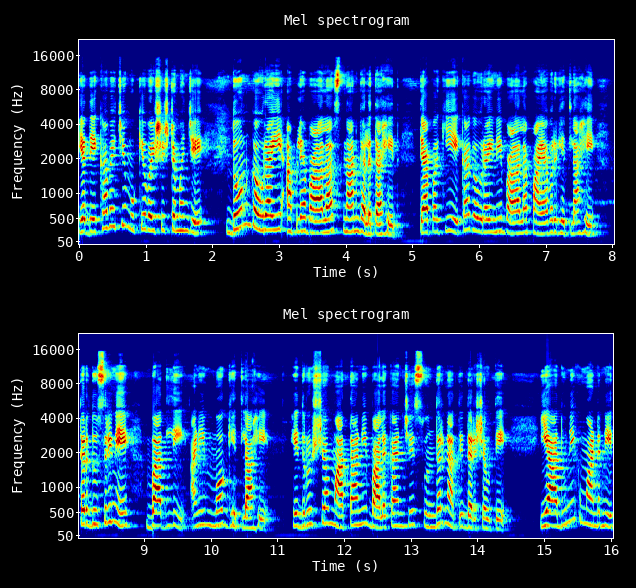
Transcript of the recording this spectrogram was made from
या देखाव्याचे मुख्य वैशिष्ट्य म्हणजे दोन गौराई आपल्या बाळाला स्नान घालत आहेत. त्यापैकी एका गौराईने बाळाला पायावर घेतला आहे तर दुसरीने बादली आणि मग घेतला आहे. हे दृश्य माता आणि बालकांचे सुंदर नाते दर्शवते. या आधुनिक मांडणीत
